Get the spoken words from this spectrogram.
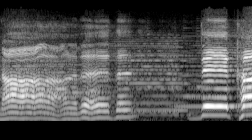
नारद देखा।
